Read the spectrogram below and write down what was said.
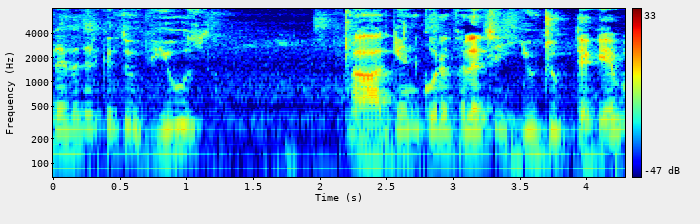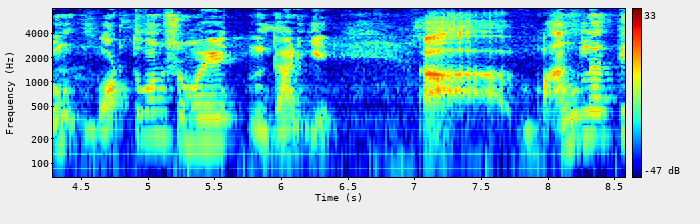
লেভেলের কিন্তু ভিউজ গেন করে ফেলেছে ইউটিউব থেকে এবং বর্তমান সময়ে দাঁড়িয়ে বাংলাতে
